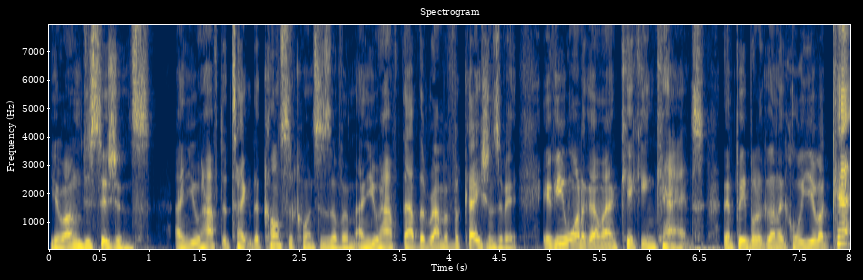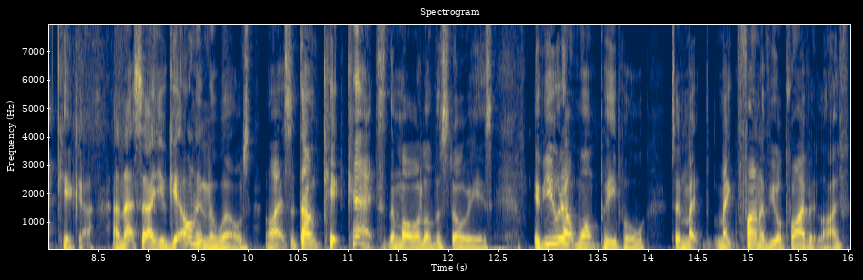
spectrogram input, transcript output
your own decisions and you have to take the consequences of them and you have to have the ramifications of it. If you want to go around kicking cats, then people are going to call you a cat kicker. And that's how you get on in the world, right? So don't kick cats, the moral of the story is. If you don't want people to make, make fun of your private life,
